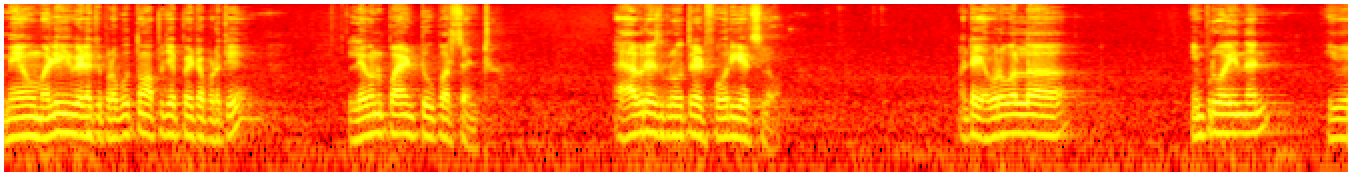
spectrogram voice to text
మేము మళ్ళీ వీళ్ళకి ప్రభుత్వం అప్పచెప్పేటప్పటికి eleven point two percent. Average growth rate four ఇయర్స్లో అంటే ఎవరి వల్ల ఇంప్రూవ్ అయిందని? ఇవి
